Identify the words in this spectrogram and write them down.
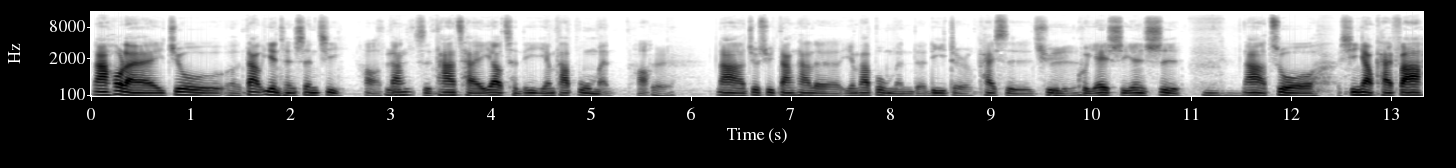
那后来就呃到燕城生技，好，当时他才要成立研发部门，好，对，那就去当他的研发部门的 leader，开始去 create 实验室，嗯，那做新药开发，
